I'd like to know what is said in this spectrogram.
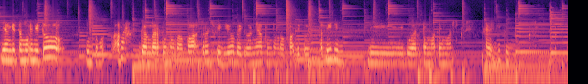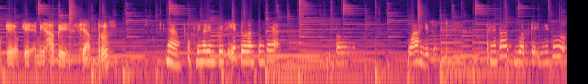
yang ditemuin itu puntung apa gambar puntung rokok terus video backgroundnya puntung rokok gitu tapi di dibuat temot-temot kayak gitu Oke, oke. MEHP. Siap. Terus? nah pas dengerin puisi itu langsung kayak oh, wah gitu ternyata buat kayak gini tuh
